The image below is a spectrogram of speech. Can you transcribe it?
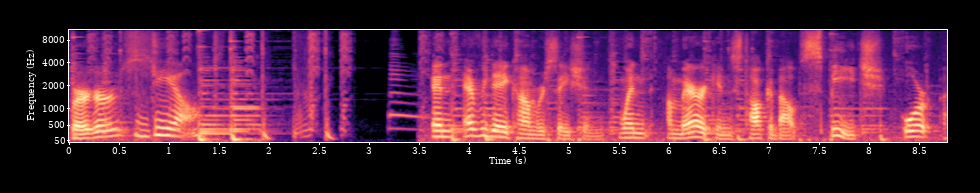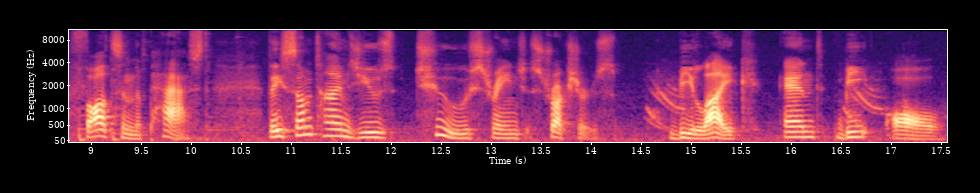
burgers. Deal. In everyday conversation, when Americans talk about speech or thoughts in the past, they sometimes use two strange structures be like and be all.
